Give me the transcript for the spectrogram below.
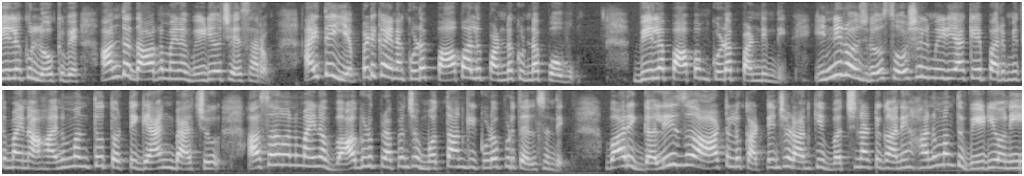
వీళ్ళకు లోకువే. అంత దారుణమైన వీడియో చేశారు. అయితే ఎప్పటికైనా కూడా పాపాలు పండకుండా పో పోవు. వీళ్ళ పాపం కూడా పండింది. ఇన్ని రోజులు సోషల్ మీడియాకే పరిమితమైన హనుమంతు తొట్టి గ్యాంగ్ బ్యాచ్ అసహనమైన వాగుడు ప్రపంచం మొత్తానికి కూడా ఇప్పుడు తెలిసింది. వారి గలీజ్ ఆటలు కట్టించడానికి వచ్చినట్టుగానే హనుమంతు వీడియోని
